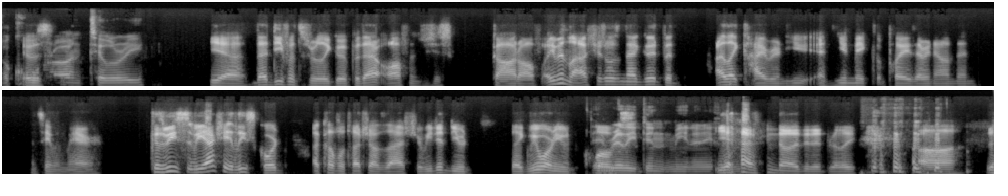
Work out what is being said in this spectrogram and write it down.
Okwara was- and Tillery. Yeah, that defense is really good, but that offense is just god awful. Even last year's wasn't that good, but I like Kyren. He and he'd make the plays every now and then, and same with Mayer. Because we we actually at least scored a couple touchdowns last year. We didn't even like we weren't even close. really didn't mean anything. Yeah, no, it didn't really. Uh,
